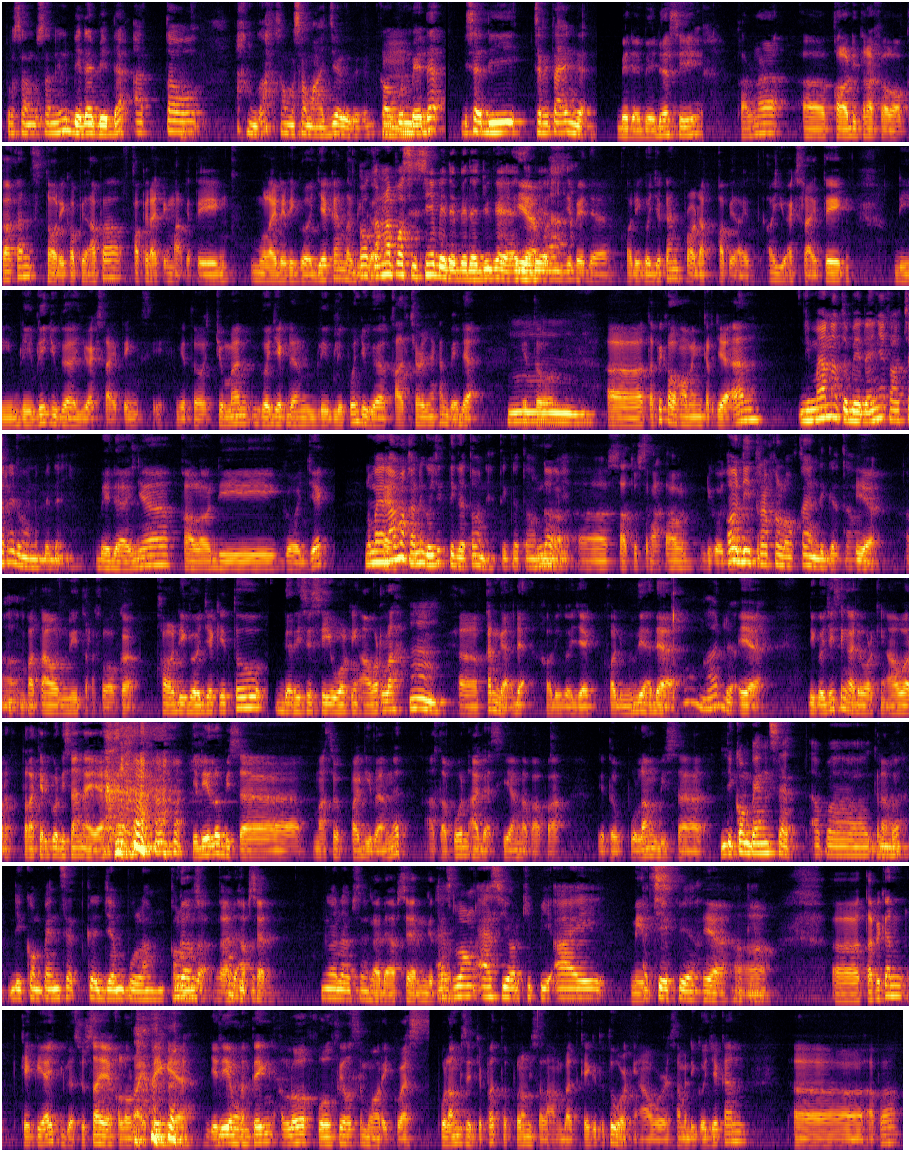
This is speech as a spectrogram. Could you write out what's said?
perusahaan-perusahaan ini beda-beda atau ah enggak sama-sama aja gitu kan. Kalaupun Hmm. beda bisa diceritain nggak? beda-beda sih karena eh, kalau di Traveloka kan story copy apa copywriting marketing mulai dari Gojek kan lebih Oh, ke karena posisinya beda-beda juga ya. iya ya. posisi beda kalau di Gojek kan produk copyright eh, UX writing di Blibli juga UX writing sih gitu cuman Gojek dan Blibli pun juga culture-nya kan beda gitu. Hmm. Eh, tapi kalau ngomongin kerjaan Di mana tuh bedanya? Culture-nya di mana bedanya? bedanya kalau di Gojek Lumayan Eh. lama kan di Gojek tiga tahun ya? Tiga tahun enggak eh, satu setengah tahun di Gojek Oh di Traveloka yang tiga tahun. Iya. eh, empat tahun di Traveloka kalau di Gojek itu dari sisi working hour lah Hmm. eh, kan nggak ada kalau di Gojek kalau di Blibli ada Oh nggak ada. Iya, di Gojek sih nggak ada working hour. Terakhir gue di sana ya. Jadi lo bisa masuk pagi banget ataupun agak siang nggak apa-apa. Gitu, pulang bisa. Di compensate apa? Kenapa? gimana? Di compensate ke jam pulang. Enggak, enggak, enggak oh, ada gitu. absen. Nggak ada absen. Nggak ada absen gitu. As long as your KPI Meets. achieve ya. Iya, Oke. heeh. Eh, tapi kan KPI juga susah ya kalau writing ya. Jadi yang Iya. penting lo fulfill semua request. Pulang bisa cepat atau pulang bisa lambat. Kayak gitu tuh working hour. Sama di Gojek kan eh, apa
